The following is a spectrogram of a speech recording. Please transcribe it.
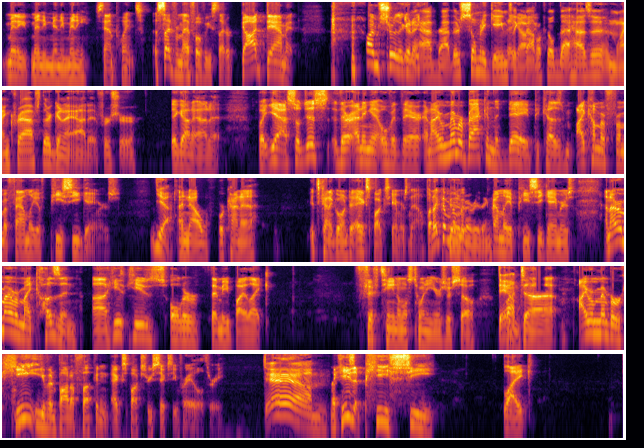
many, many, many, many standpoints. Aside from FOV slider, god damn it! I'm sure they're gonna add that. There's so many games They like it. Battlefield that has it, and Minecraft. They're gonna add it for sure. They got to add it. But yeah, so just they're adding it over there. And I remember back in the day because I come from a family of PC gamers, Yeah, and now we're kind of it's kind of going to Xbox gamers now. But I come bit from a everything. family of PC gamers, and I remember my cousin. Uh, he's he's older than me by like fifteen, almost twenty years or so. Damn, But uh, I remember he even bought a fucking Xbox 360 for Halo 3. damn. Like he's a PC, like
